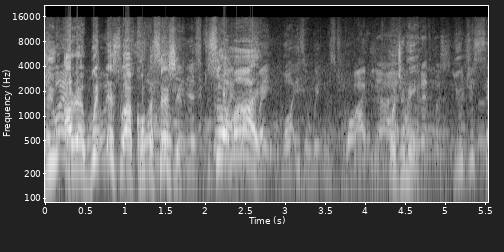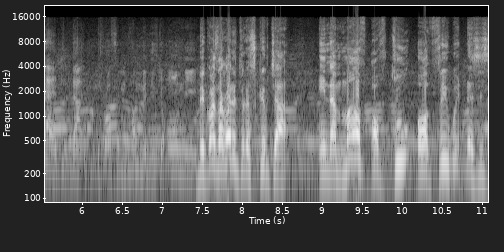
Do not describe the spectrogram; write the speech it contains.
you are a witness to our conversation. To So am I. Wait, what is a witness to the Bible? What do you mean? You just said that Prophet Muhammad is the only. Because according to the scripture, in the mouth of two or three witnesses,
